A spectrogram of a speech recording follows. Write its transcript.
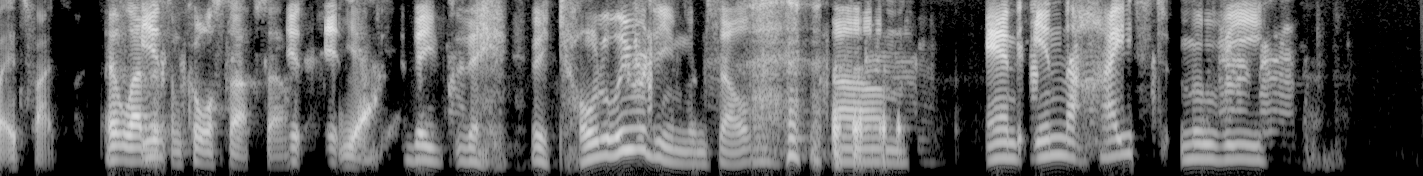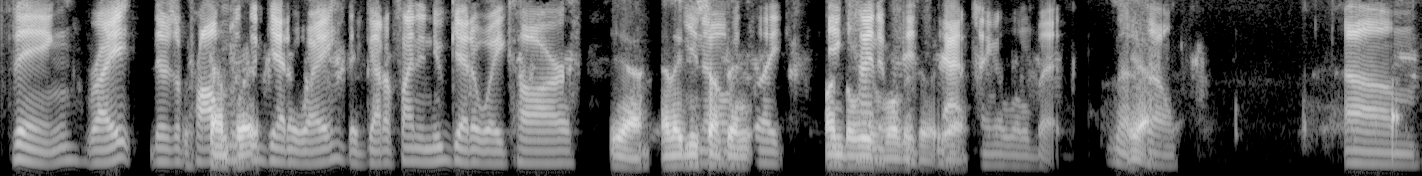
it's fine. It led to some cool stuff. So it, it Yeah, they they they totally redeemed themselves. um, and in the heist movie thing, right? There's a The problem with the getaway. They've got to find a new getaway car. yeah, and they do you know, something it's like it kind unbelievable of to fits do it. that Yeah. thing a little bit. Yeah. So, um,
